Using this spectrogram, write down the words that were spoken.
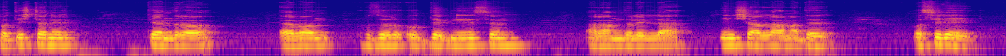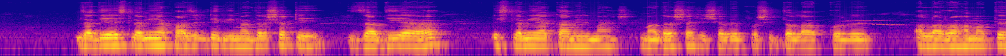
প্রতিষ্ঠানের কেন্দ্র এবং হুজুর উদ্যোগ নিয়েছেন, আলহামদুলিল্লাহ ইনশাল্লাহ আমাদের অসিরে জাদিয়া ইসলামিয়া ফাজিল ডিগ্রি মাদ্রাসাটি জাদিয়া ইসলামিয়া কামিল মাদ্রাসা হিসাবে প্রসিদ্ধ লাভ করবে আল্লাহ রহমতে।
